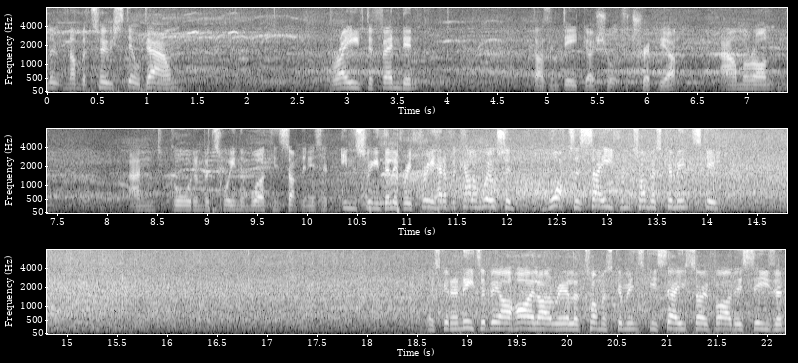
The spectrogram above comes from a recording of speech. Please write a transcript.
Luke number two still down. Brave defending. Does indeed go short to Trippier. Almiron and Gordon between them working something. It's an in-swinging delivery. Three header for Callum Wilson. What a save from Thomas Kaminski. It's going to need to be a highlight reel of Thomas Kaminski's save so far this season.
